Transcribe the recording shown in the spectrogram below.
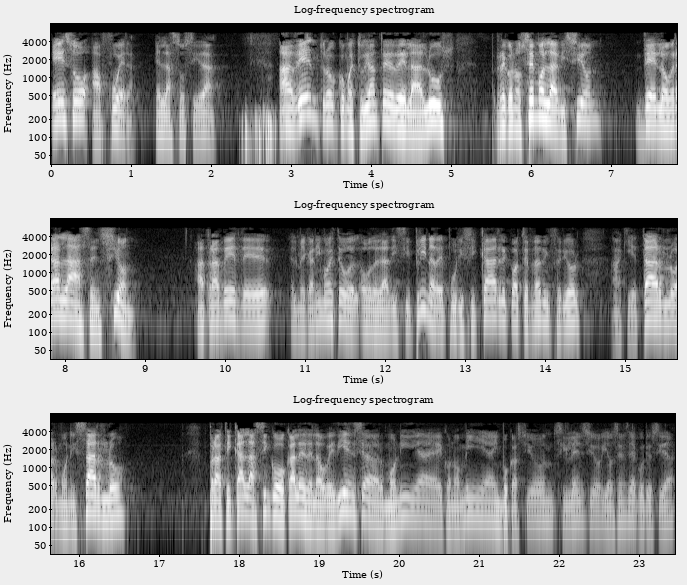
Eso afuera, en la sociedad. Adentro, como estudiantes de la luz, reconocemos la visión de lograr la ascensión a través del mecanismo este o de la disciplina de purificar el cuaternario inferior, aquietarlo, armonizarlo, practicar las cinco vocales de la obediencia, armonía, economía, invocación, silencio y ausencia de curiosidad.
